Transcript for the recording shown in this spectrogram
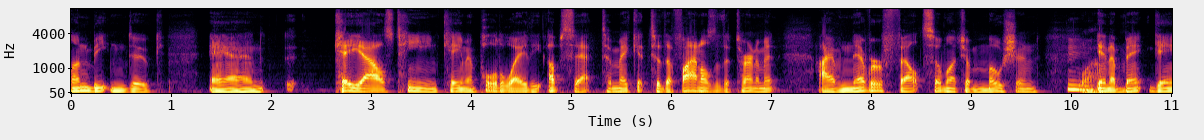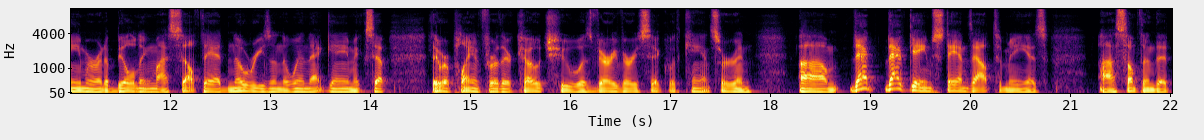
unbeaten Duke, and Kay Yow's team came and pulled away the upset to make it to the finals of the tournament. I have never felt so much emotion hmm. in a game or in a building myself. They had no reason to win that game except they were playing for their coach who was very, very sick with cancer, and um, that that game stands out to me as uh, something that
